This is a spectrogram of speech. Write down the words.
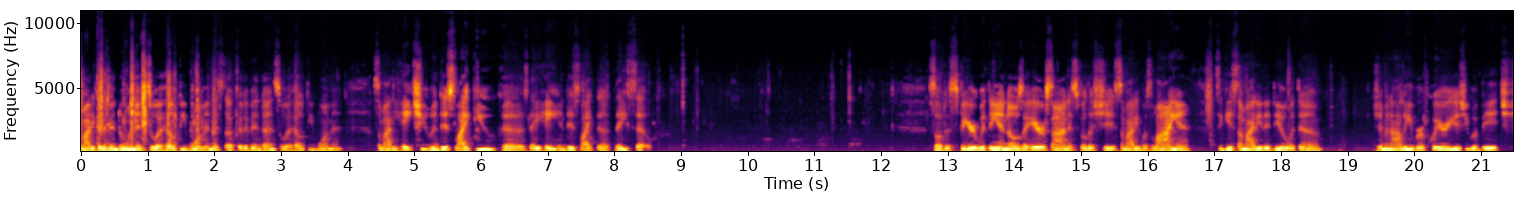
Somebody could have been doing this to a healthy woman. This stuff could have been done to a healthy woman. Somebody hates you and dislike you because they hate and dislike the, they self. So the spirit within knows an air sign is full of shit. Somebody was lying to get somebody to deal with them. Gemini, Libra, Aquarius, you a bitch.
